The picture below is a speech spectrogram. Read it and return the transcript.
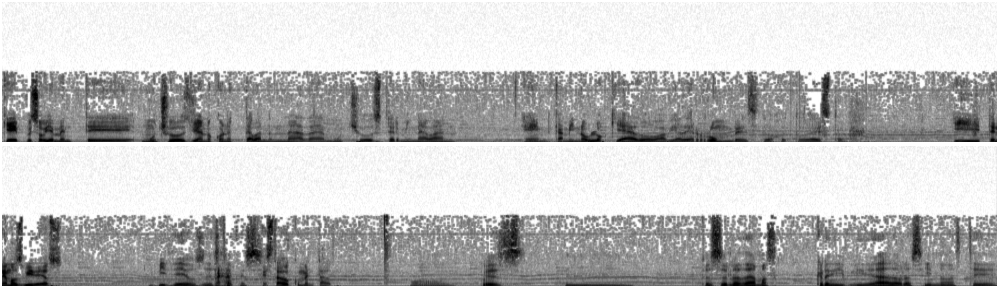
que pues obviamente muchos ya no conectaban a nada, muchos terminaban en camino bloqueado, había derrumbes debajo de todo esto. Y tenemos videos, Videos de esta Ajá, casa. está documentado. Oh, pues mm, entonces le da más credibilidad ahora sí, ¿no? Este,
